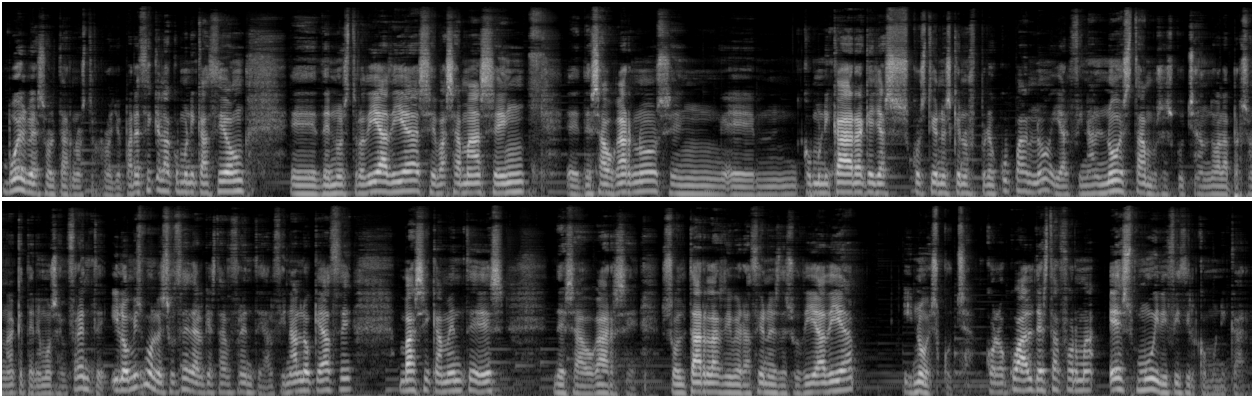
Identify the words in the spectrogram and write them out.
vuelve a soltar nuestro rollo. Parece que la comunicación eh, de nuestro día a día se basa más en eh, desahogarnos, en em, comunicar aquellas cuestiones que nos preocupan, ¿no? Y al final no estamos escuchando a la persona que tenemos enfrente. Y lo mismo le sucede al que está enfrente. Al final lo que hace básicamente es desahogarse, soltar las liberaciones de su día a día y no escucha. Con lo cual, de esta forma, es muy difícil comunicar.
